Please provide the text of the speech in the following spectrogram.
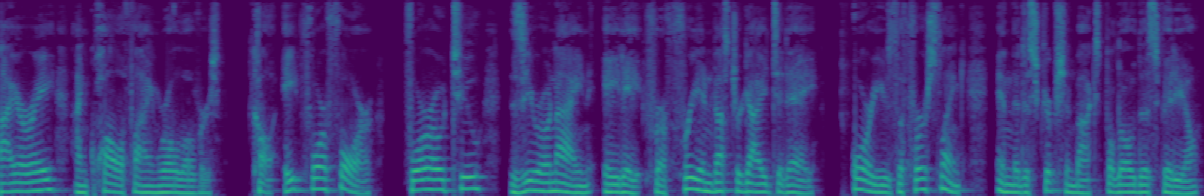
IRA on qualifying rollovers. Call 844-402-0988 for a free investor guide today, or use the first link in the description box below this video.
